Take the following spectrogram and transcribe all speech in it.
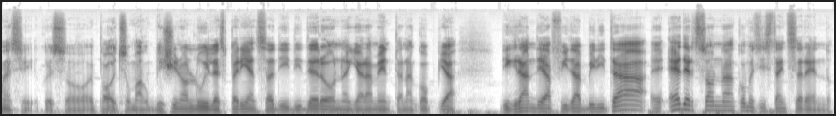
Eh sì, questo e poi insomma vicino a lui l'esperienza di, di Deron chiaramente è una coppia di grande affidabilità. Ederson come si sta inserendo?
